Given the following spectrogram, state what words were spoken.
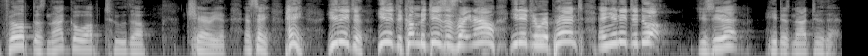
Philip does not go up to the chariot and say, Hey, you need to you need to come to Jesus right now. You need to repent and you need to do it. You see that? He does not do that.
